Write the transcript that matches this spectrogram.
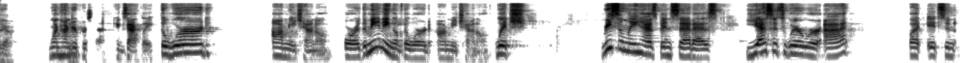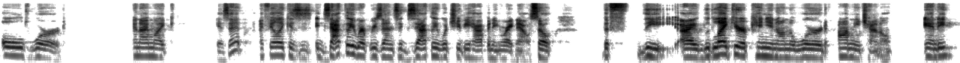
yeah. 100% mm. exactly. The word omni-channel or the meaning of the word omni-channel which recently has been said as yes it's where we're at but it's an old word. And i'm like is it? I feel like is exactly represents exactly what should be happening right now. So the the i would like your opinion on the word omni-channel. Andy?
